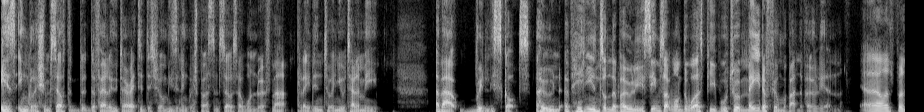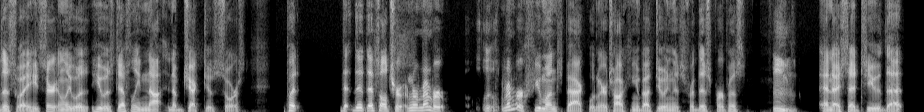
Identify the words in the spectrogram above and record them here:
is English himself. The, the, fellow who directed this film, he's an English person himself. So I wonder if that played into it. And you were telling me about Ridley Scott's own opinions on Napoleon. He seems like one of the worst people to have made a film about Napoleon. Uh, let's put it this way: he certainly was. He was definitely not an objective source, but th- th- that's all true. And remember, remember a few months back when we were talking about doing this for this purpose, Mm, and I said to you that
